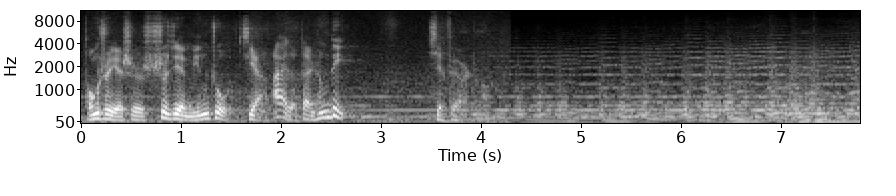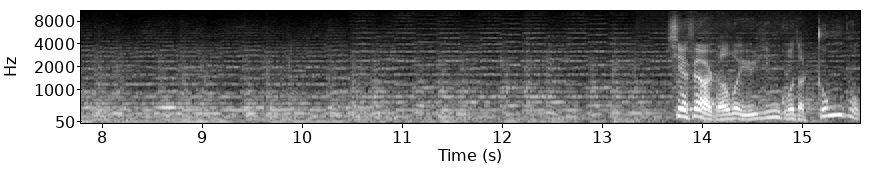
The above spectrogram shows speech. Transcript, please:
同时也是世界名著《简爱》的诞生地——谢菲尔德。谢菲尔德位于英国的中部，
